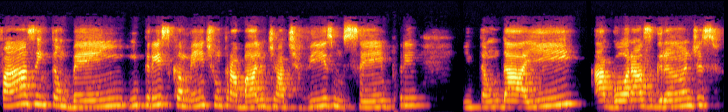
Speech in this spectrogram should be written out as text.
Fazem também, intrinsecamente, um trabalho de ativismo sempre. Então, daí, agora, as grandes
